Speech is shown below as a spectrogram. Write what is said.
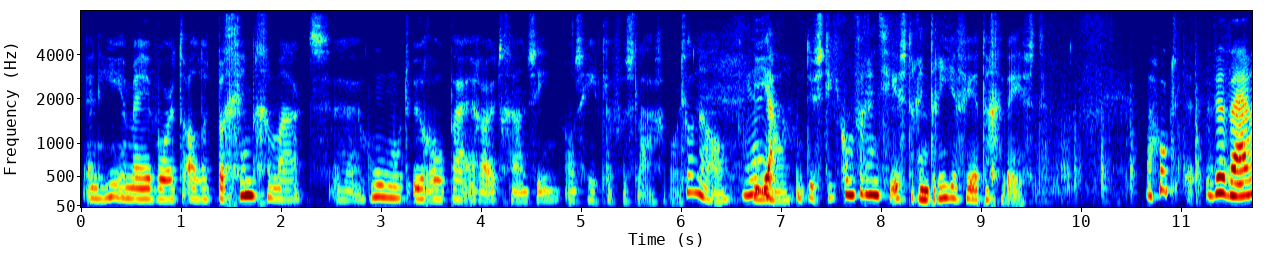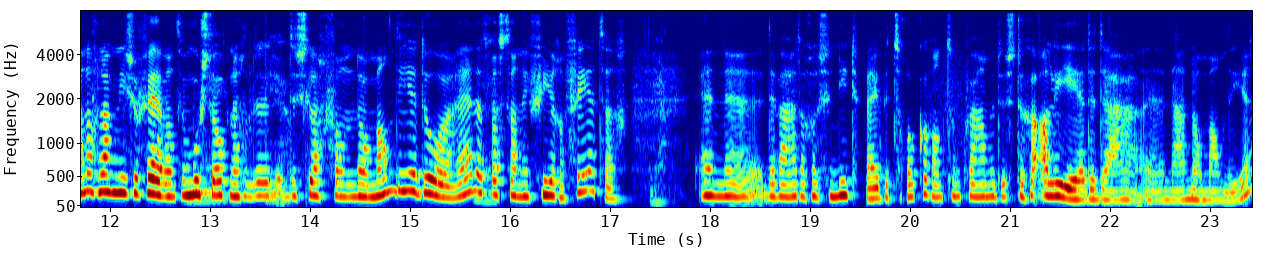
En hiermee wordt al het begin gemaakt. eh, hoe moet Europa eruit gaan zien als Hitler verslagen wordt? Toen al. Ja, ja, ja. dus die conferentie is er in 43 geweest. Maar goed, we waren nog lang niet zo ver, want we moesten Nee. ook nog de, Ja. de slag van Normandië door. Hè? Dat was dan in 44. En eh daar waren de Russen niet bij betrokken, want toen kwamen dus de geallieerden daar eh, naar Normandië.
